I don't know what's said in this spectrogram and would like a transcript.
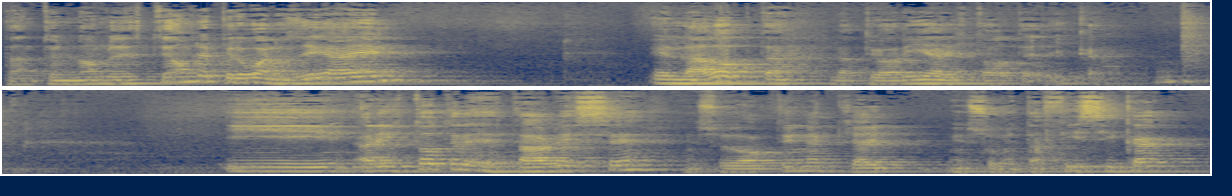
tanto el nombre de este hombre, pero bueno, llega a él, él adopta la teoría aristotélica. Y Aristóteles establece en su doctrina que hay, en su metafísica,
